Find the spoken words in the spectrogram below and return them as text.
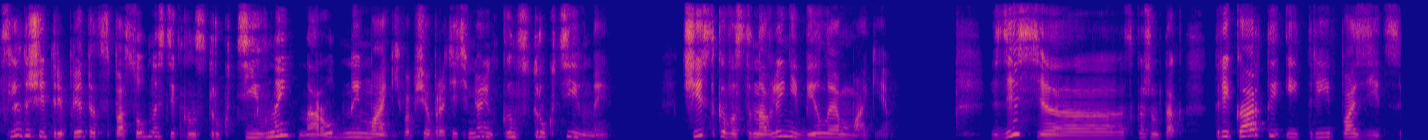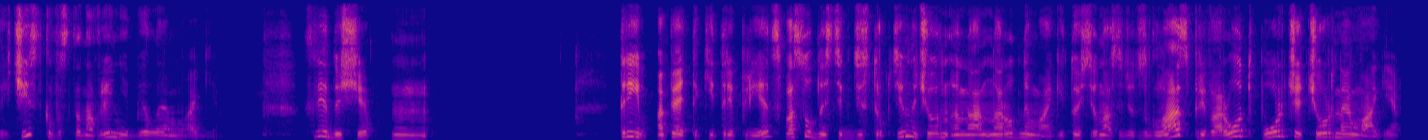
Следующий триплет – это способности конструктивной народной магии. Вообще, обратите внимание, конструктивной. Чистка, восстановление, белая магия. Здесь, э, скажем так, три карты и три позиции. Чистка, восстановление, белая магия. Следующее. Три, опять-таки, триплет. Способности к деструктивной черной народной магии. То есть у нас идет сглаз, приворот, порча, черная магия.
